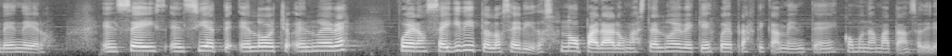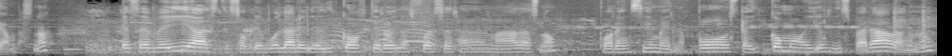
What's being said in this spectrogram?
de enero. El 6, el 7, el 8, el 9 fueron seguiditos los heridos, no pararon hasta el 9, que fue prácticamente como una matanza, diríamos, ¿no? Que se veía este, sobrevolar el helicóptero de las Fuerzas Armadas, ¿no? Por encima de la posta y cómo ellos disparaban, ¿no?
